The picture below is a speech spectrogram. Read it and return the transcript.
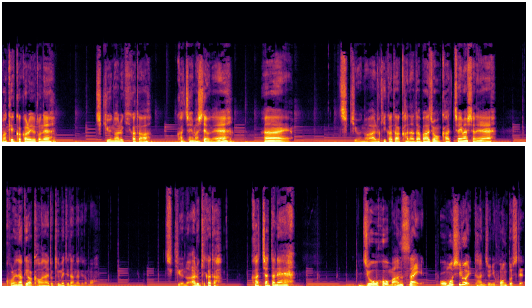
まあ結果から言うとね、地球の歩き方買っちゃいましたよね。はい。地球の歩き方カナダバージョン買っちゃいましたね。これだけは買わないと決めてたんだけども。地球の歩き方買っちゃったね。情報満載。面白い。単純に本として。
